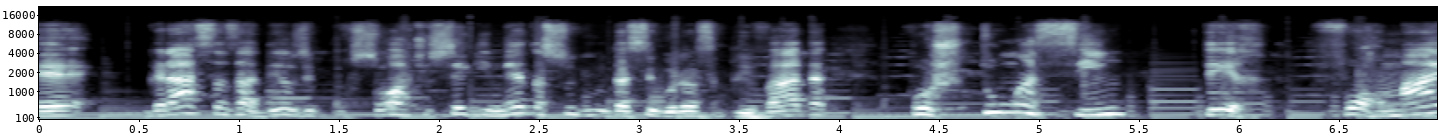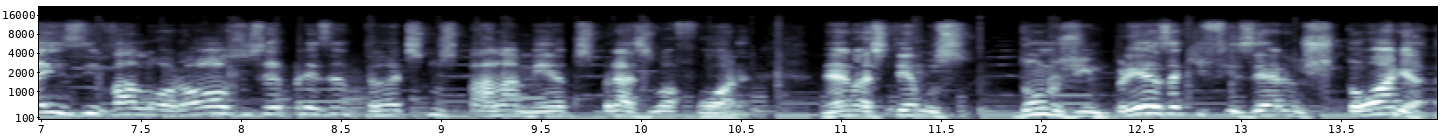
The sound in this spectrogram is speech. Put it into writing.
é, graças a Deus e por sorte, o segmento da segurança privada costuma sim ter formais e valorosos representantes nos parlamentos Brasil afora. Né? Nós temos donos de empresa que fizeram história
